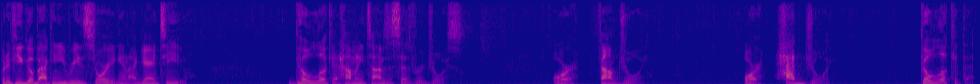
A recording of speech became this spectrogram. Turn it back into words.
But if you go back and you read the story again, I guarantee you, go look at how many times it says rejoice, or found joy, or had joy. Go look at that.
